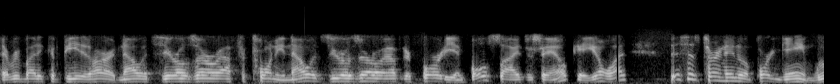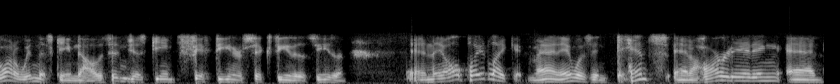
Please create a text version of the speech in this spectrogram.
everybody competed hard. Now it's zero zero after twenty. Now it's zero zero after forty, and both sides are saying, okay, you know what? This has turned into an important game. We want to win this game now. This isn't just game fifteen or sixteen of the season. And they all played like it, man. It was intense and hard hitting, and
